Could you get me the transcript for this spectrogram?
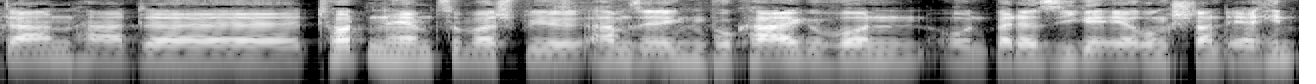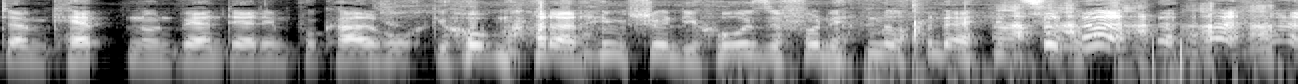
Dann hat äh, Tottenham zum Beispiel, haben sie irgendeinen Pokal gewonnen und bei der Siegerehrung stand er hinterm Captain und während der den Pokal hochgehoben hat, hat er ihm schön die Hose von hinten runtergezogen.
